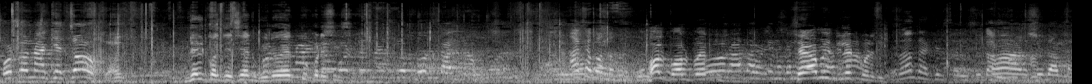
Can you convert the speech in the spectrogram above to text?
फ़ोटो ना खेचो बिल्कुल जैसे वीडियो एक टू करे अच्छा बंद कर। अल्प अल्प से हम डिलीट कर दी। हाँ सुदामा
